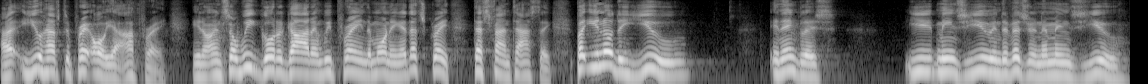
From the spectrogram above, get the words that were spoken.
Uh, you have to pray. Oh yeah, I pray. You know, and so we go to God and we pray in the morning, and that's great. That's fantastic. But you know, the "you" in English means you individually, and it means you,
